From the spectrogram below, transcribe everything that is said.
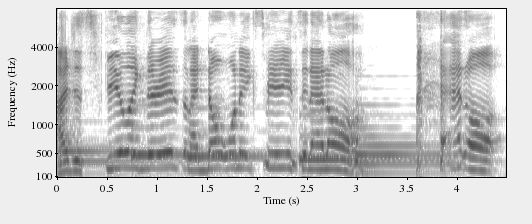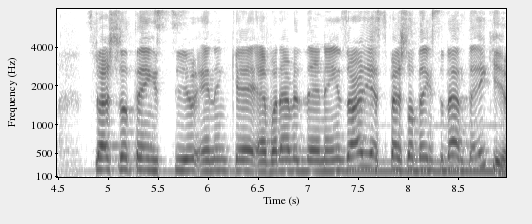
I just feel like there is and I don't want to experience it at all. at all. Special thanks to NK, and whatever their names are. Yeah, special thanks to them. Thank you.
